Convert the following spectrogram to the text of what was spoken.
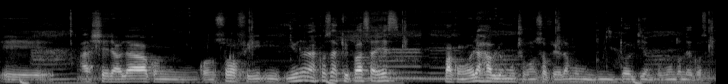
Eh, ayer hablaba con, con Sofi y, una de las cosas que pasa es, como verás hablo mucho con Sofi, hablamos todo el tiempo, un montón de cosas.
